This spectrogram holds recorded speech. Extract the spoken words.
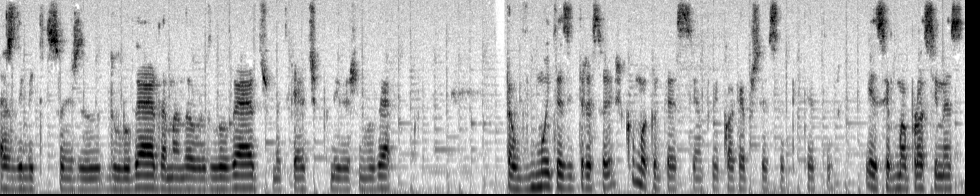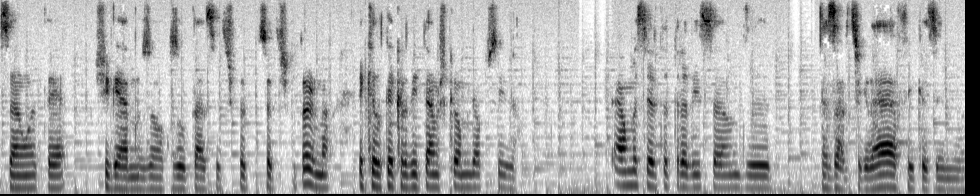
as limitações do, do lugar, da mão de obra do lugar, dos materiais disponíveis no lugar. Houve muitas iterações, como acontece sempre em qualquer processo de arquitetura. É sempre uma aproximação até chegarmos a um resultado satisfatório, não, aquilo que acreditamos que é o melhor possível. Há uma certa tradição de as artes gráficas e no,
